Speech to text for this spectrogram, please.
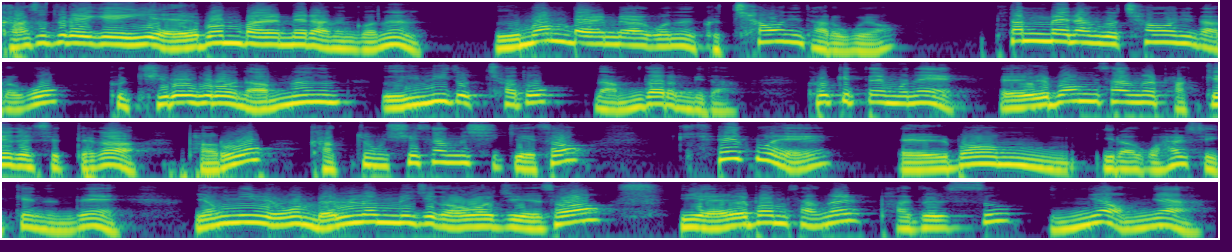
가수들에게 이 앨범 발매라는 거는 음원 발매하고는 그 차원이 다르고요. 판매량도 차원이 다르고 그 기록으로 남는 의미조차도 남다릅니다. 그렇기 때문에 앨범상을 받게 됐을 때가 바로 각종 시상식에서 최고의 앨범이라고 할 수 있겠는데 영님이 이번 멜론 뮤직 어워즈에서 이 앨범상을 받을 수 있냐 없냐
